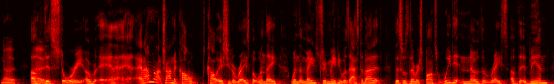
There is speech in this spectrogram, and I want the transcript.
no of no. this story over and, and I'm not trying to call call issue to race but when they when the mainstream media was asked about it this was their response. We didn't know the race of the men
